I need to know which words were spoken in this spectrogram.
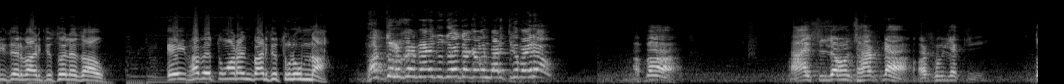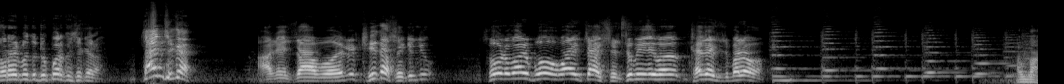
নিজের বাড়িতে চলে যাও। এইভাবে তোমার আমি বাড়িতে তুলুম না। ভদ্রলোকের যদি হয়ে থাকে বাড়ি থেকে বাইরেও আব্বা আইসি যখন থাক না অসুবিধা কি? তোর এর মধ্যে ঢুকবার কিছু কেনা জান থেকে। আরে যাব এটা ঠিক আছে কিন্তু ছোট ভাই বউ বাড়ি চাইছে তুমি এবার ঠেকে পারো আব্বা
